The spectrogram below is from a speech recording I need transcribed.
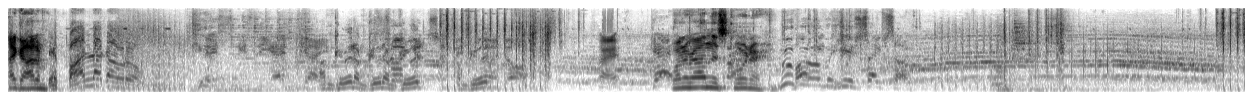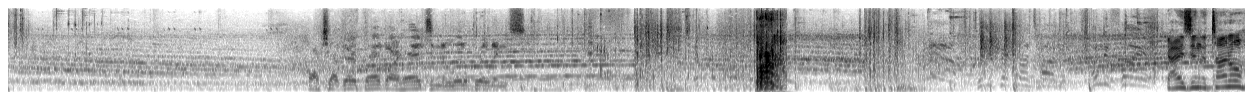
I got him. This is the. I'm good, I'm good, I'm good, I'm good. Alright. Gas One around this corner. Marking the new safe zone. Watch out, they're above our heads in the little buildings. Guys in the tunnel.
